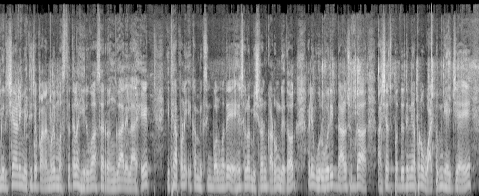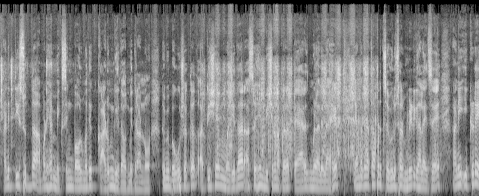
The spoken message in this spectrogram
मिरच्या आणि मेथीच्या पानांमुळे मस्त त्याला हिरवा असा रंग आलेला आहे. इथे आपण एका मिक्सिंग बॉलमध्ये हे सगळं मिश्रण काढून घेत आहोत. आणि उर्वरित डाळसुद्धा अशाच पद्धतीने आपण वाटून घ्यायची आहे. आणि तीसुद्धा आपण ह्या मिक्सिंग बाउलमध्ये काढून घेत आहोत मित्रांनो. तुम्ही बघू शकतात अतिशय मजेदार असं हे मिश्रण आपल्याला तयार मिळालेलं आहे. यामध्ये आता आपण चवीनुसार मीठ घालायचं आहे आणि इकडे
